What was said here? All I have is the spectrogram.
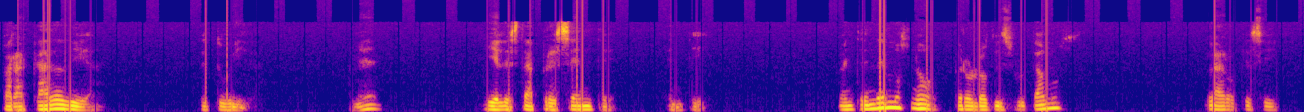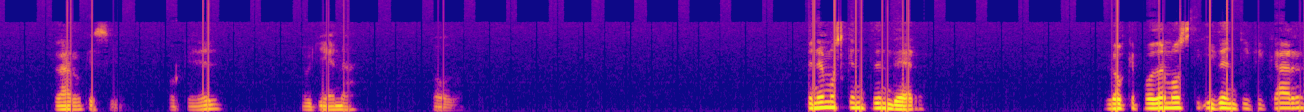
para cada día de tu vida. Amén. Y Él está presente en ti. ¿Lo entendemos? No, pero lo disfrutamos. Claro que sí, claro que sí, porque Él lo llena todo. Tenemos que entender lo que podemos identificar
